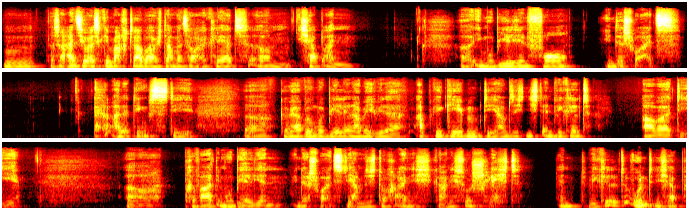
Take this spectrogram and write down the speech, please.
Hm, das Einzige, was ich gemacht habe, habe ich damals auch erklärt, ähm, ich habe einen äh, Immobilienfonds in der Schweiz Allerdings die äh, Gewerbeimmobilien habe ich wieder abgegeben, die haben sich nicht entwickelt, aber die äh, Privatimmobilien in der Schweiz, die haben sich doch eigentlich gar nicht so schlecht entwickelt und ich habe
